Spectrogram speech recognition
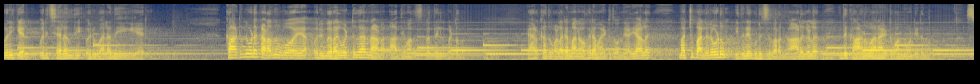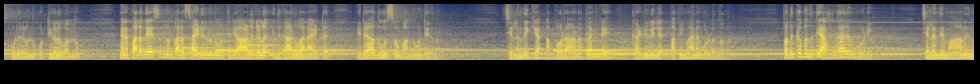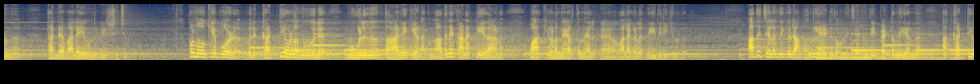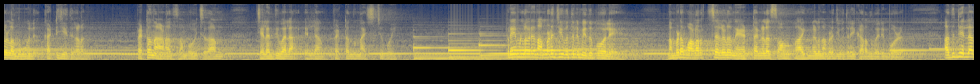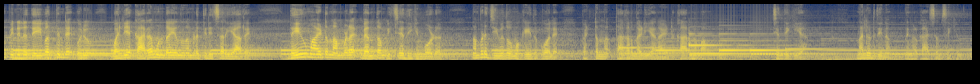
ഒരിക്കൽ ഒരു ചെലന്തി ഒരു വല നെയ്യുകയായിരുന്നു. കാട്ടിലൂടെ കടന്നുപോയ ഒരു വിറക് വെട്ടുകാരനാണ് ആദ്യം അത് ശ്രദ്ധയിൽപ്പെട്ടത്. അയാൾക്കത് വളരെ മനോഹരമായിട്ട് തോന്നി. അയാൾ മറ്റു പലരോടും ഇതിനെക്കുറിച്ച് പറഞ്ഞു. ആളുകൾ ഇത് കാണുവാനായിട്ട് വന്നുകൊണ്ടിരുന്നു. സ്കൂളുകളിൽ നിന്ന് കുട്ടികൾ വന്നു. അങ്ങനെ പല ദേശത്തു നിന്നും പല സൈഡിൽ നിന്നും ഒത്തിരി ആളുകൾ ഇത് കാണുവാനായിട്ട് എല്ലാ ദിവസവും വന്നുകൊണ്ടിരുന്നു. ചെലന്തിക്ക് അപ്പോഴാണ് തന്റെ കഴിവിൽ അഭിമാനം കൊള്ളുന്നത്. പതുക്കെ പതുക്കെ അഹങ്കാരം കൂടി. ചെലന്തി മാറി നിന്ന് തന്റെ വലയെ ഒന്ന് വീക്ഷിച്ചു. അപ്പോൾ നോക്കിയപ്പോൾ ഒരു കട്ടിയുള്ള നൂൽ മുകളിൽ നിന്ന് താഴേക്ക് കിടക്കുന്നു. അതിനെ കണക്ട് ചെയ്താണ് ബാക്കിയുള്ള നേർത്ത നെൽ വലകൾ നെയ്തിരിക്കുന്നത്. അത് ചിലന്തിക്ക് ഒരു അഭംഗിയായിട്ട് തോന്നി. ചിലന്തി പെട്ടെന്ന് ചെന്ന് ആ കട്ടിയുള്ള നൂൽ കട്ട് ചെയ്ത് കളഞ്ഞു. പെട്ടെന്നാണ് അത് സംഭവിച്ചത്. ആ ചെലന്തി വല എല്ലാം പെട്ടെന്ന് നശിച്ചു പോയി. പ്രിയമുള്ളവരെ നമ്മുടെ ജീവിതത്തിലും ഇതുപോലെ. നമ്മുടെ വളർച്ചകൾ നേട്ടങ്ങൾ സൗഭാഗ്യങ്ങൾ നമ്മുടെ ജീവിതത്തിലേക്ക് കടന്നു വരുമ്പോൾ അതിന്റെ എല്ലാം പിന്നിൽ ദൈവത്തിന്റെ ഒരു വലിയ കരമുണ്ട് എന്ന് നമ്മൾ തിരിച്ചറിയാതെ ദൈവമായിട്ട് നമ്മുടെ ബന്ധം വിച്ഛേദിക്കുമ്പോൾ നമ്മുടെ ജീവിതവുമൊക്കെ ഇതുപോലെ പെട്ടെന്ന് തകർന്നടിയാനായിട്ട് കാരണമാകും ചിന്തിക്കുക. നല്ലൊരു ദിനം നിങ്ങൾക്ക് ആശംസിക്കുന്നു.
